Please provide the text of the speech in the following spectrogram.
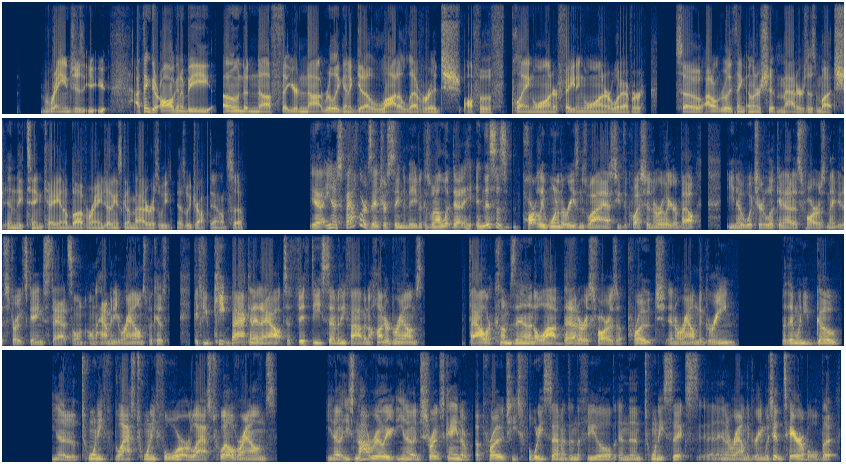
ranges. You, you, I think they're all going to be owned enough that you're not really going to get a lot of leverage off of playing one or fading one or whatever. So I don't really think ownership matters as much in the 10k and above range. I think it's going to matter as we as we drop down. So yeah, you know, Fowler is interesting to me because when I looked at it, and this is partly one of the reasons why I asked you the question earlier about, you know, what you're looking at as far as maybe the strokes gained stats on, on how many rounds, because if you keep backing it out to 50, 75, and 100 rounds, Fowler comes in a lot better as far as approach and around the green. But then when you go, you know, to the 20, last 24 or last 12 rounds, you know, he's not really, you know, in strokes gained approach, he's 47th in the field and then 26th and around the green, which isn't terrible. But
